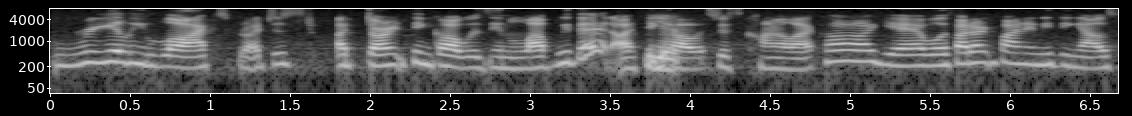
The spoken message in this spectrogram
really liked, but I just I don't think I was in love with it. I think. I was just kind of like, "Oh, yeah, well, if I don't find anything else."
